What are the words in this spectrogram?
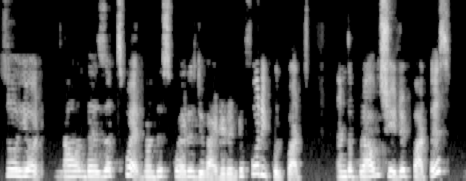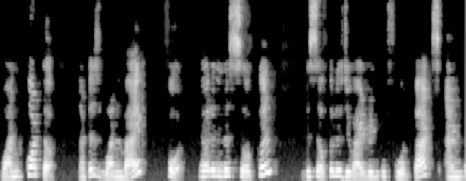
So here, now there's a square. Now this square is divided into four equal parts. And the brown shaded part is one quarter. That is one by four. Here in this circle, the circle is divided into four parts and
